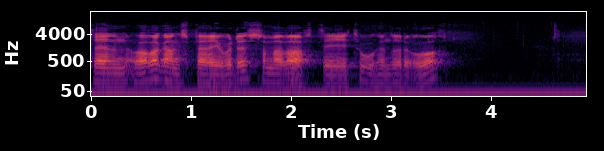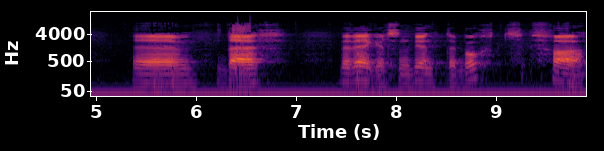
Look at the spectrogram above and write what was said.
Det er en overgangsperiode som har vart i 200 år, eh, der bevegelsen begynte bort fra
